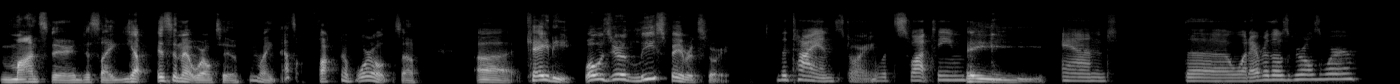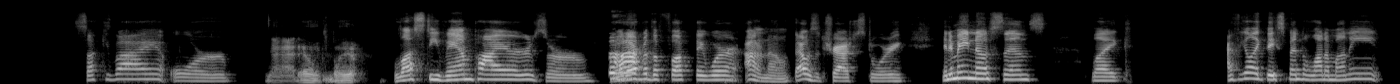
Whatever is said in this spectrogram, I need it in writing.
monster and just like, yep, it's in that world too. I'm like, that's a fucked up world. So, uh, Katie, what was your least favorite story? The tie-in story with the SWAT team Hey, and the whatever those girls were, succubi or nah, they don't explain it. lusty vampires or Uh-huh. whatever the fuck they were. I don't know. That was a trash story. And it made no sense. Like, I feel like they spent a lot of money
